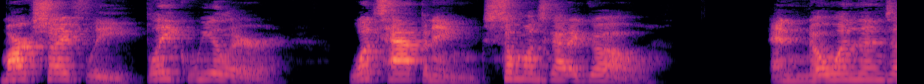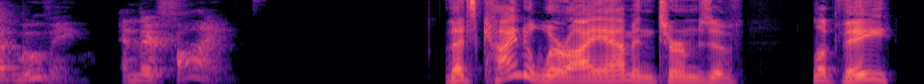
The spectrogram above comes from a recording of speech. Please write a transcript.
Mark Scheifele, Blake Wheeler, what's happening? Someone's got to go. And no one ends up moving, and they're fine. That's kind of where I am in terms of look, they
